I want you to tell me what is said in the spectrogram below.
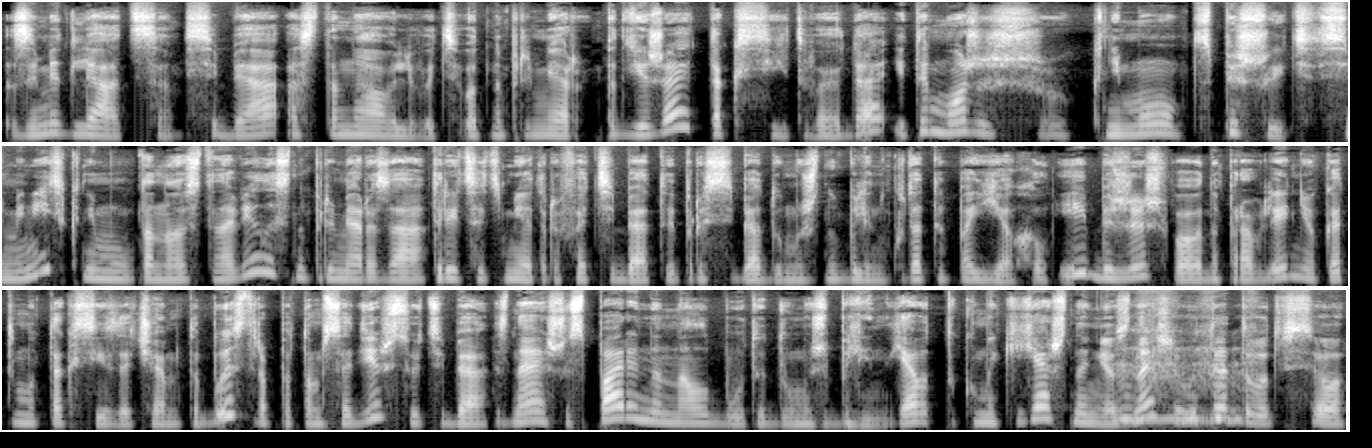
замедляться, себя останавливать. Вот, например, подъезжает такси твое, да, и ты можешь э, к нему спешить, семенить к нему. Оно остановилось, например, за 30 метров от тебя, ты про себя думаешь, ну, блин, куда ты поехал? И бежишь по направлению к этому такси зачем-то быстро, потом садишься, у тебя, знаешь, испарина на лбу, ты думаешь, блин, я вот только макияж нанес, знаешь, и вот это вот все.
